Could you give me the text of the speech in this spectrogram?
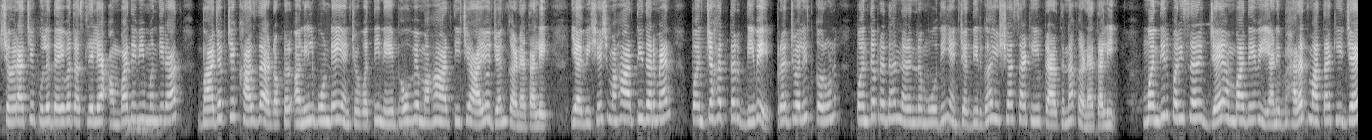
शहराचे कुलदैवत असलेल्या अंबादेवी मंदिरात भाजपचे खासदार डॉक्टर अनिल बोंडे यांच्या वतीने भव्य महाआरतीचे आयोजन करण्यात आले. या विशेष महाआरती दरम्यान पंचाहत्तर दिवे प्रज्वलित करून पंतप्रधान नरेंद्र मोदी यांच्या दीर्घायुष्यासाठी प्रार्थना करण्यात आली. मंदिर परिसर जय अंबादेवी आणि भारत माता की जय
